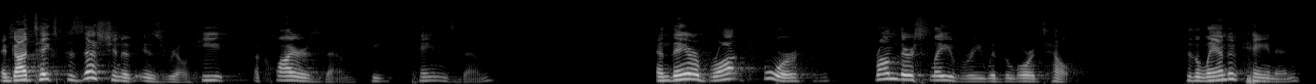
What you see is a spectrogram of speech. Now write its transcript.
And God takes possession of Israel. He acquires them, He canes them. And they are brought forth from their slavery with the Lord's help to the land of Canaan,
